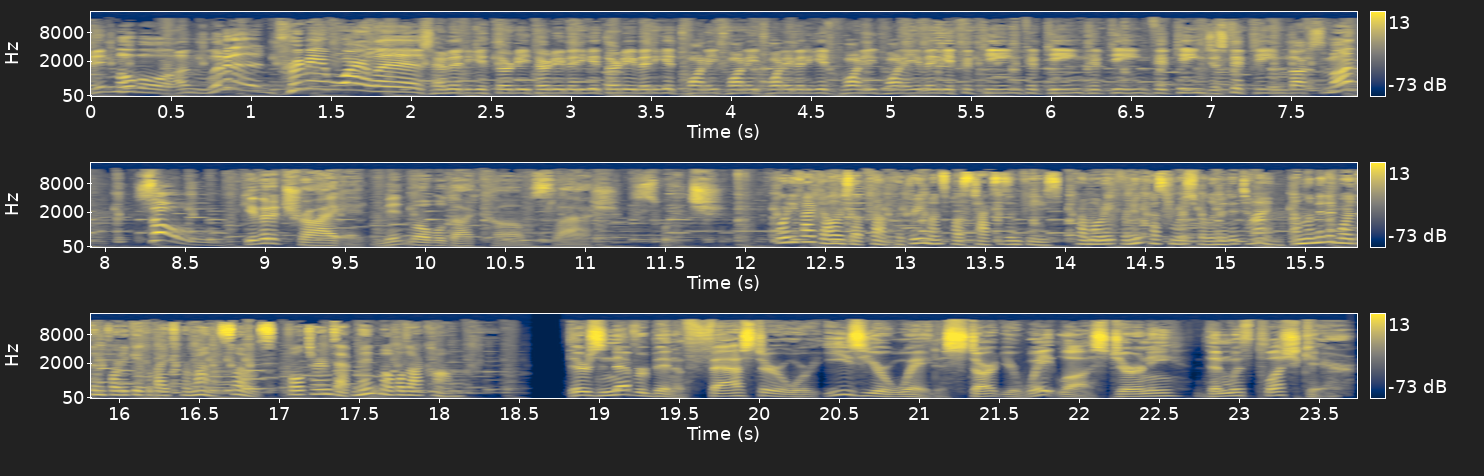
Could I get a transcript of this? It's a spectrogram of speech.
Mint Mobile unlimited premium wireless. Ready to get 30, 30, bit to get 30, bit to get 20, 20, 20, bit to get 20, 20, bit to get 15, 15, 15, 15 just 15 bucks a month. So, Give it a try at mintmobile.com slash switch. $45 upfront for three months plus taxes and fees. Promo rate for new customers for limited time. Unlimited more than 40 gigabytes per month. Slows. Full terms at mintmobile.com. There's never been a faster or easier way to start your weight loss journey than with PlushCare.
